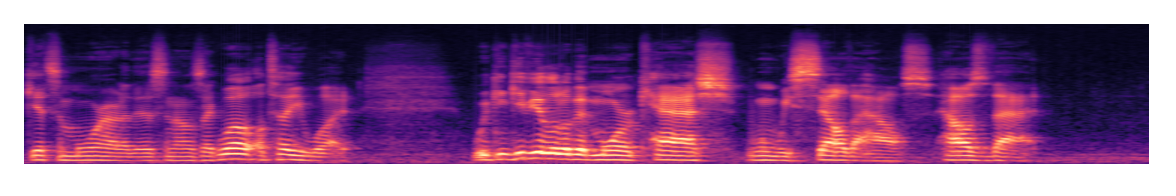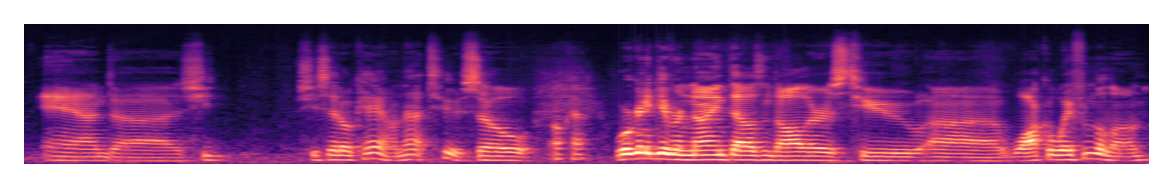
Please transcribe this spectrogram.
get some more out of this. And I was like, well, I'll tell you what, we can give you a little bit more cash when we sell the house. How's that? And uh, she she said okay on that too. So okay, we're gonna give her nine thousand dollars to uh, walk away from the loan.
